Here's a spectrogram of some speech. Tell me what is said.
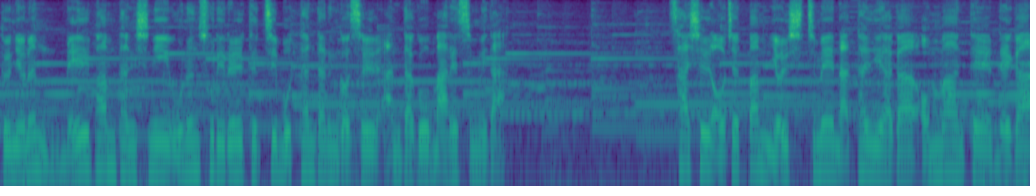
그녀는 매일 밤 당신이 우는 소리를 듣지 못한다는 것을 안다고 말했습니다. 사실 어젯밤 10시쯤에 나탈리아가 엄마한테 내가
